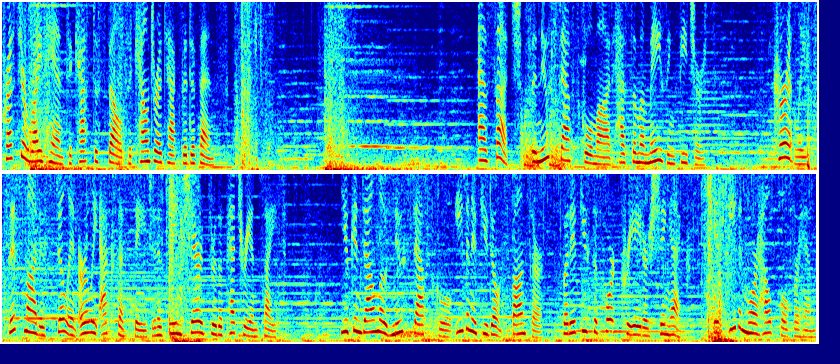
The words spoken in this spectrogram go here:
Press your right hand to cast a spell to counterattack the defense. As such, the new Staff School mod has some amazing features. Currently, this mod is still in early access stage and is being shared through the Patreon site. You can download new Staff School even if you don't sponsor, but if you support creator Shing X, it's even more helpful for him.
